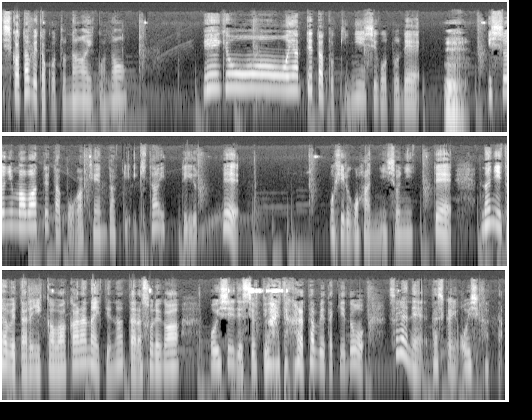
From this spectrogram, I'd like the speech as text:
しか食べたことないかな。営業をやってた時に仕事で、うん。一緒に回ってた子がケンタッキー行きたいって言って、お昼ご飯に一緒に行って、何食べたらいいかわからないってなったら、それが美味しいですよって言われたから食べたけど、それはね、確かに美味しかった。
